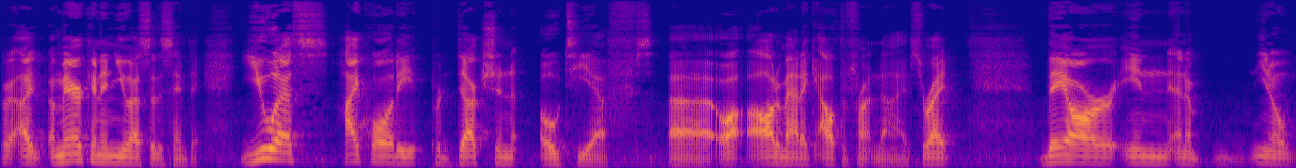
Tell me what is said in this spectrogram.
American and U.S. are the same thing. U.S. high quality production OTFs, uh, automatic out the front knives, right? They are in an, you know,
